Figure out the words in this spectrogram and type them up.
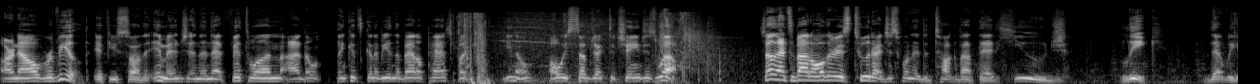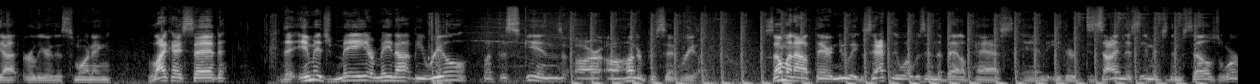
are now revealed if you saw the image, and then that fifth one, I don't think it's going to be in the Battle Pass, but you know, always subject to change as well. So that's about all there is to it. I just wanted to talk about that huge leak that we got earlier this morning. Like I said, the image may or may not be real, but the skins are 100% real. Someone out there knew exactly what was in the Battle Pass and either designed this image themselves or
